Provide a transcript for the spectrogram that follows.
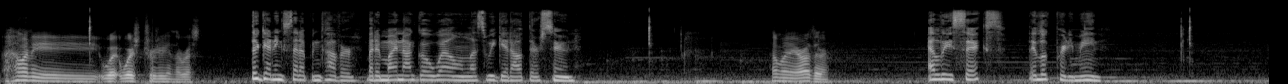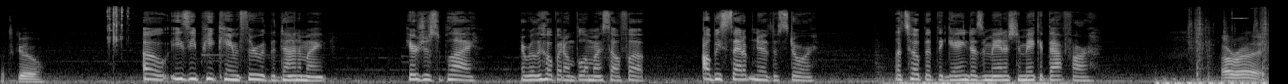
how many... Wh where's Trudy and the rest? They're getting set up in cover, but it might not go well unless we get out there soon. How many are there? At least six. They look pretty mean. Let's go. Oh, Easy Pete came through with the dynamite. Here's your supply. I really hope I don't blow myself up. I'll be set up near the store. Let's hope that the gang doesn't manage to make it that far. Alright.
